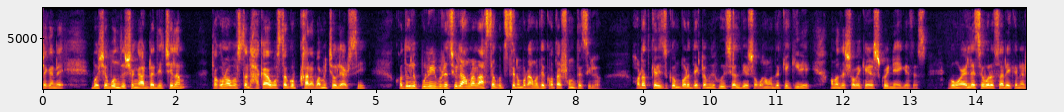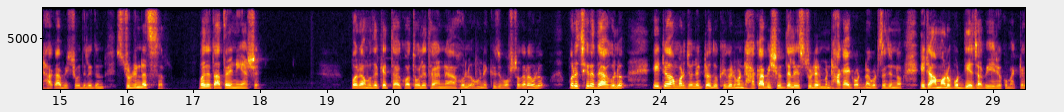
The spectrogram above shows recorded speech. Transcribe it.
সেখানে বসে বন্ধুদের সঙ্গে আড্ডা দিচ্ছিলাম। তখন অবস্থা ঢাকা অবস্থা খুব খারাপ। আমি চলে আসছি। কতগুলো পুলিশ বসেছিল, আমরা নাস্তা করতেছিলাম বলে আমাদের কথা শুনতেছিল। হঠাৎ করে কিছুক্ষণ পরে দেখলাম যে হুইসেল দিয়ে সব আমাদেরকে ঘিরে আমাদের সবাইকে অ্যারেস্ট করে নিয়ে গেছে। এবং ওয়াইল্ডলাইফে বলে, স্যার, এখানে ঢাকা বিশ্ববিদ্যালয়ের একজন স্টুডেন্ট আছে, স্যার। বলে, তাড়াতাড়ি নিয়ে আসেন। পরে আমাদেরকে তা কথা বলে তারা নেওয়া হলো অনেক কিছু কষ্ট করা হলো পরে ছেড়ে দেওয়া হলো। এটা আমার জন্য একটু দুঃখের ঘটনা। মানে ঢাকা বিশ্ববিদ্যালয়ের স্টুডেন্ট মানে ঢাকায় ঘটনা ঘটছে জন্য এটা আমার উপর দিয়ে যাবে এরকম একটা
